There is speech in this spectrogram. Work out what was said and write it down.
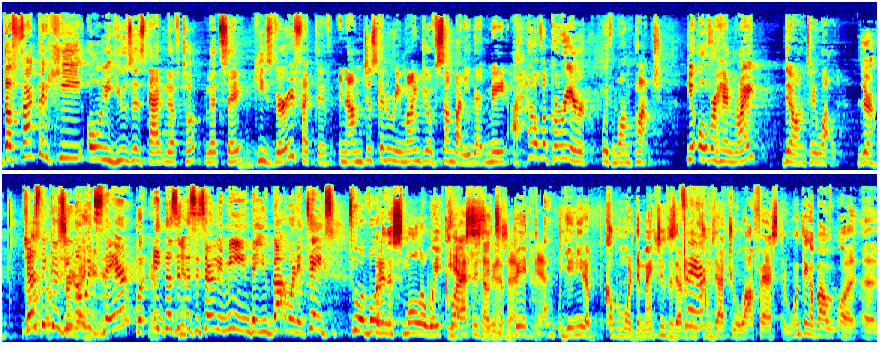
the fact that he only uses that left hook, let's say, mm-hmm. he's very effective. And I'm just going to remind you of somebody that made a hell of a career with one punch. The overhand right, Deontay Wilder. Yeah. Just the, because the you know right it's hand. there, but yeah. it doesn't yeah. necessarily mean that you got what it takes to avoid. But in the smaller weight classes, yes, it's a say. bit. Yeah. You need a couple more dimensions because everything Fair. comes at you a lot faster. One thing about uh, uh,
